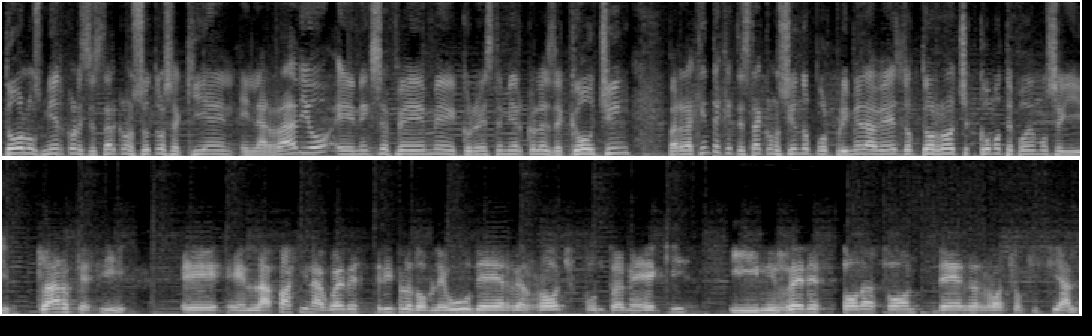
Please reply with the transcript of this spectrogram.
todos los miércoles estar con nosotros aquí en, en la radio, en XFM, con este miércoles de coaching. Para la gente que te está conociendo por primera vez, doctor Roche, ¿cómo te podemos seguir? Claro que sí. Eh, en la página web es www.drroch.mx y mis redes todas son DR Roch Oficial.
